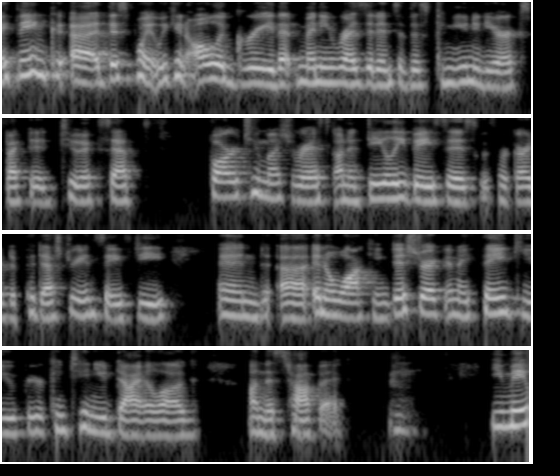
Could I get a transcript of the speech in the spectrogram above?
I think uh, at this point, we can all agree that many residents of this community are expected to accept far too much risk on a daily basis with regard to pedestrian safety and uh, in a walking district. And I thank you for your continued dialogue on this topic. You may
